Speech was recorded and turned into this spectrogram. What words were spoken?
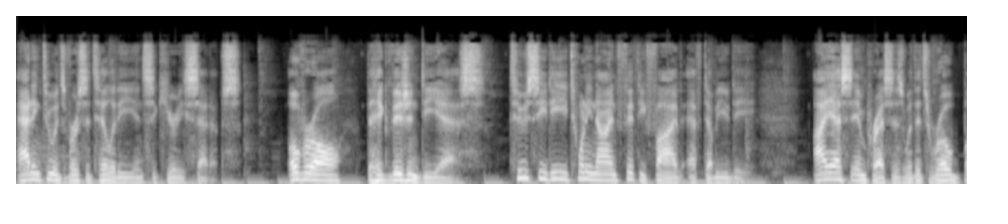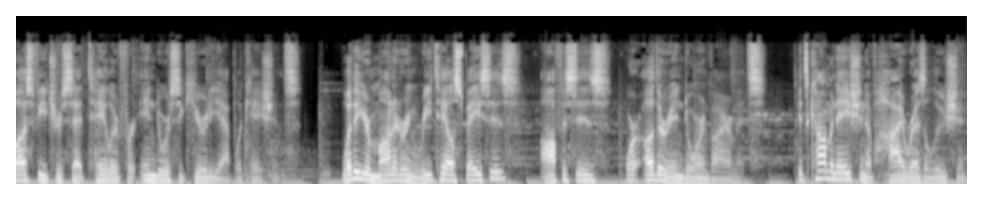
adding to its versatility in security setups. Overall, the Hikvision DS 2CD2955 FWD IS impresses with its robust feature set tailored for indoor security applications. Whether you're monitoring retail spaces, offices, or other indoor environments, its combination of high resolution,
